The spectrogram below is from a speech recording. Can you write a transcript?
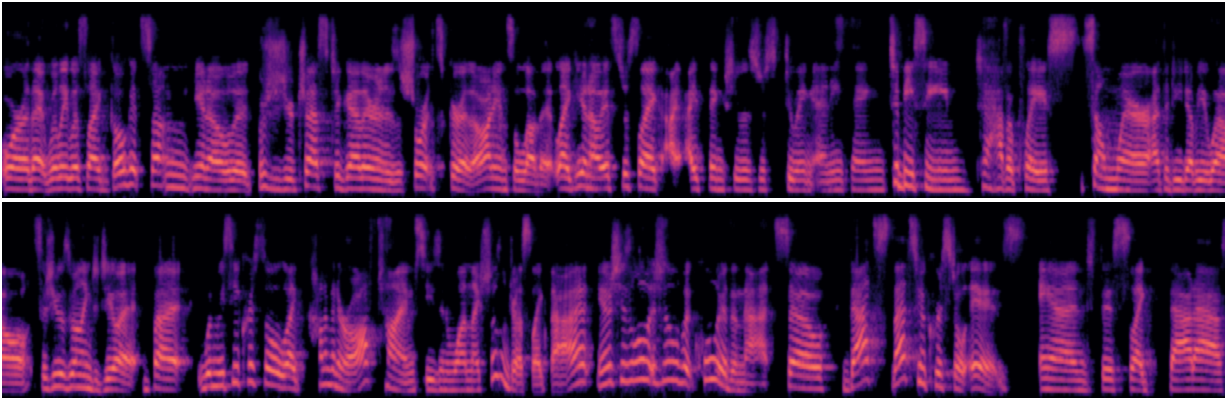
or that really was like, go get something, you know, that pushes your chest together and is a short skirt. The audience will love it. Like, you know, it's just like I, I think she was just doing anything to be seen, to have a place somewhere at the DWL. So she was willing to do it. But when we see Crystal like kind of in her off time season one, like she doesn't dress like that. You know, she's a little she's a little bit cooler than that. So that's that's who Crystal is. And this like badass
